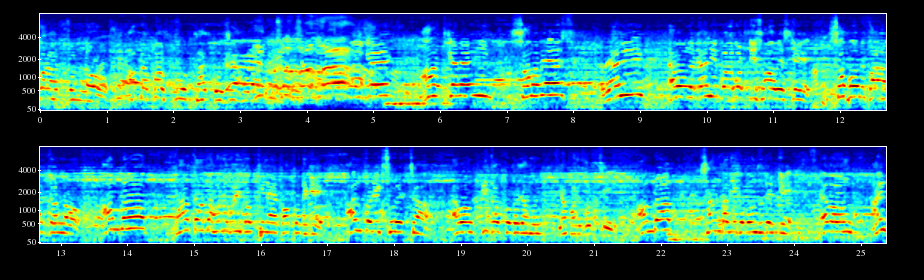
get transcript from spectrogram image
করার জন্য আমরা প্রস্তুত থাকব। আজকের এই সমাবেশ, র্যালি এবং র্যালি পরবর্তী সমাবেশকে সফল করার জন্য আমরা ঢাকা মহানগরী দক্ষিণের পক্ষ থেকে আন্তরিক শুভেচ্ছা এবং কৃতজ্ঞতা যেমন জ্ঞাপন করছি আমরা সাংবাদিক বন্ধুদেরকে এবং আইন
